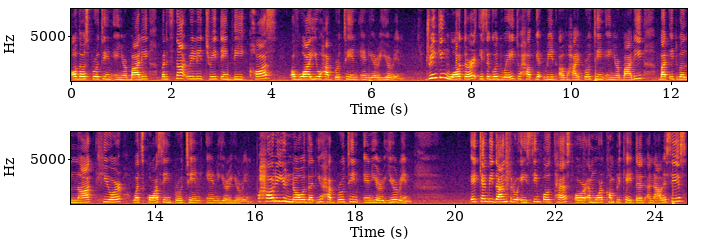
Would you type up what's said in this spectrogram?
all those protein in your body, but it's not really treating the cause of why you have protein in your urine. Drinking water is a good way to help get rid of high protein in your body, but it will not cure what's causing protein in your urine. How do you know that you have protein in your urine? It can be done through a simple test or a more complicated analysis.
